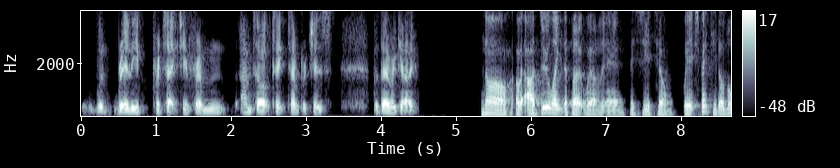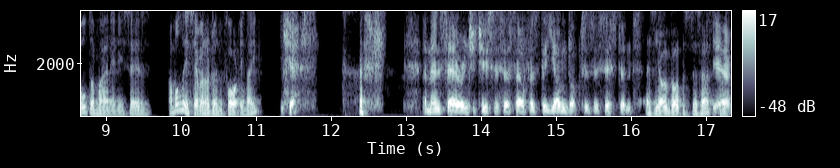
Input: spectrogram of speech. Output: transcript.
would really protect you from antarctic temperatures but there we go No, I, I do like the bit where um, they say to him, We expected an older man, and he says, I'm only 749. yes and then sarah introduces herself as the young doctor's assistant as the young doctor's assistant. Yeah.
